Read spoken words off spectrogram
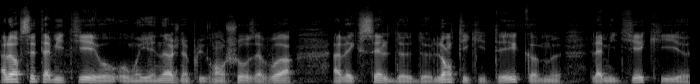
Alors cette amitié au, Moyen Âge n'a plus grand-chose à voir avec celle de, l'Antiquité, comme l'amitié qui euh,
